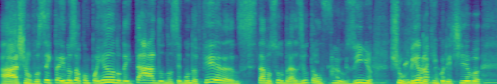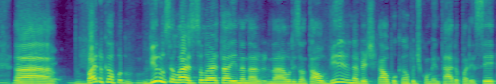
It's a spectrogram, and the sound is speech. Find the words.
acham. Você que está aí nos acompanhando, deitado na segunda-feira, está no sul do Brasil, tá um friozinho, chovendo aqui em Curitiba. Ah, vai no campo, vira o celular, se o celular tá aí na, na, na horizontal, vira ele na vertical pro campo de comentário aparecer,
